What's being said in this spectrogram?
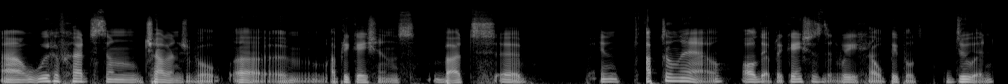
Uh, we have had some challengeable uh, um, applications, but uh, in up till now, all the applications that we help people doing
